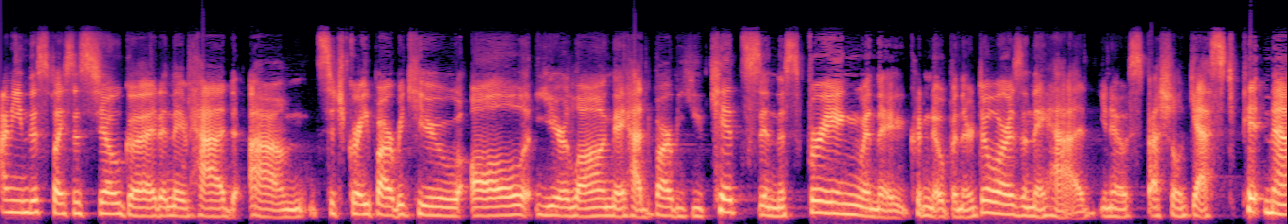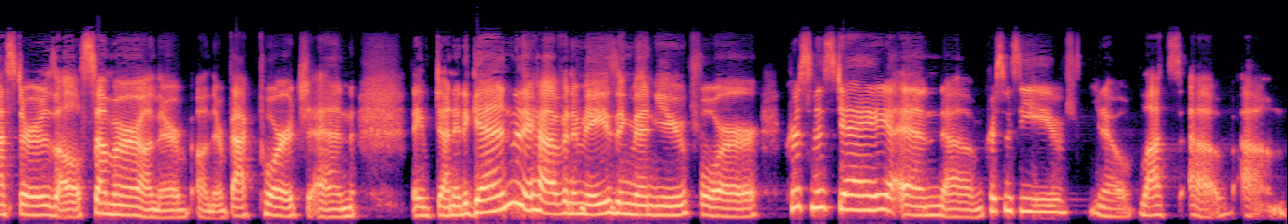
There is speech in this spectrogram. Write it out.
I mean, this place is so good, and they've had um, such great barbecue all year long. They had barbecue kits in the spring when they couldn't open their doors, and they had you know special guest pit masters all summer on their on their back porch. And they've done it again. They have an amazing menu for Christmas Day and um, Christmas Eve. You know, lots of um,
